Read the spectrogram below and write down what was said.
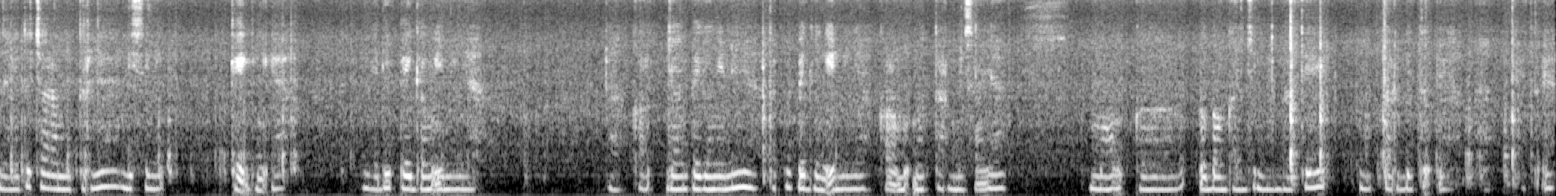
Nah itu cara muternya di sini. Kayak gini ya. Jadi pegang ininya. Nah kalau jangan pegang ininya tapi pegang ininya. Kalau mau muter misalnya mau ke lubang kancing ya berarti muter gitu ya. Nah, gitu ya.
